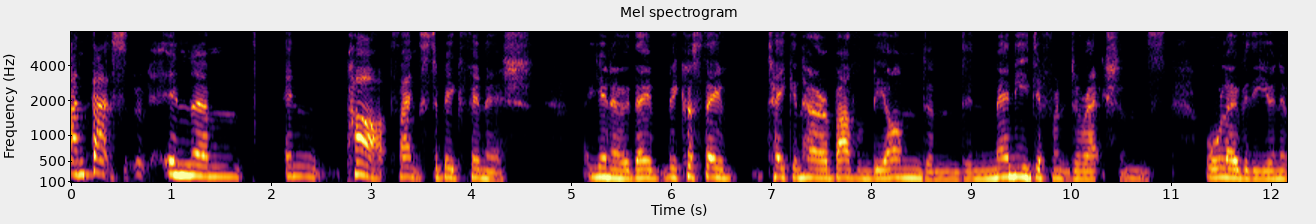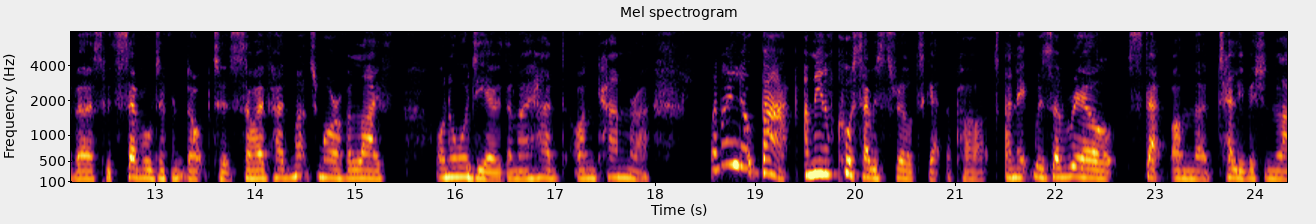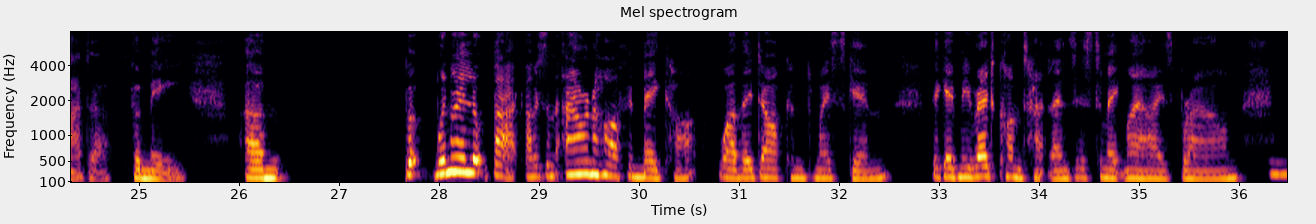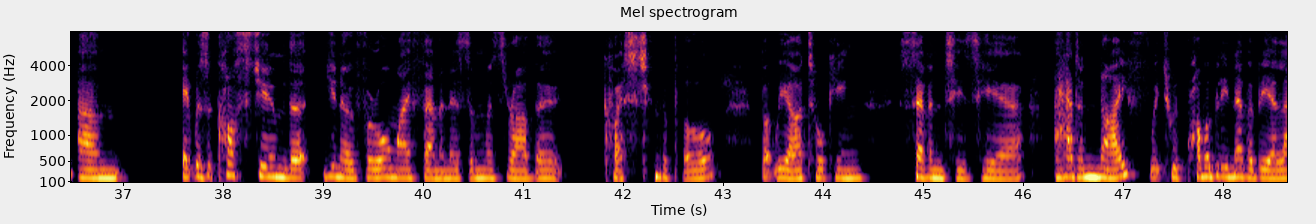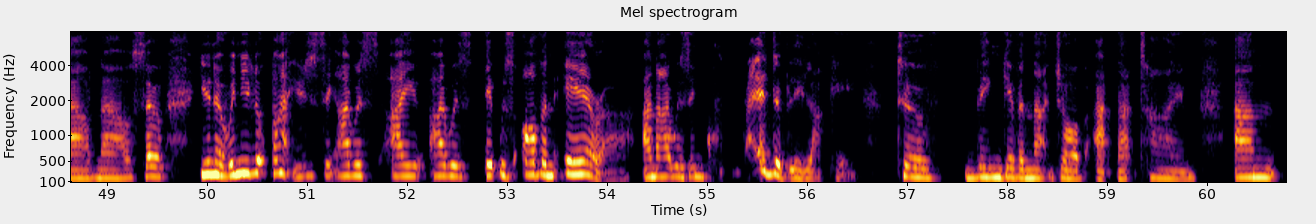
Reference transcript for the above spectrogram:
and that's in um, in part thanks to Big Finish. You know, they because they've taken her above and beyond and in many different directions all over the universe with several different doctors. So I've had much more of a life on audio than I had on camera. When I look back, I mean, of course, I was thrilled to get the part, and it was a real step on the television ladder for me. Um, but when I look back, I was an hour and a half in makeup while they darkened my skin. They gave me red contact lenses to make my eyes brown. Mm. Um, it was a costume that, you know, for all my feminism was rather questionable, but we are talking 70s here. I had a knife, which would probably never be allowed now. So, you know, when you look back, you just think I was, I, I was, it was of an era and I was incredibly lucky to have being given that job at that time. Um,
